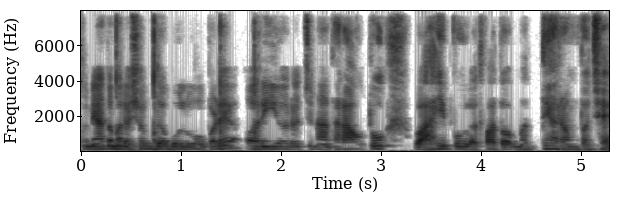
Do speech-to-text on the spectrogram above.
તો ત્યાં તમારે શબ્દ બોલવો પડે, અરિય રચના ધરાવતું વાહીપુલ અથવા તો મધ્યરંભ છે.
